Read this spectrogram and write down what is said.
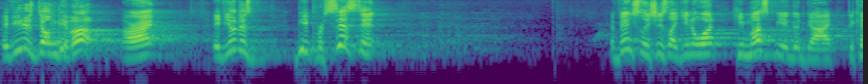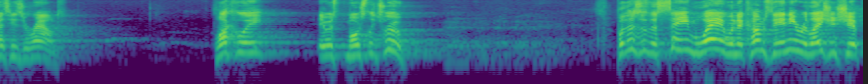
if you just don't give up, all right? If you'll just be persistent, eventually she's like, you know what? He must be a good guy because he's around. Luckily, it was mostly true. But this is the same way when it comes to any relationship.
